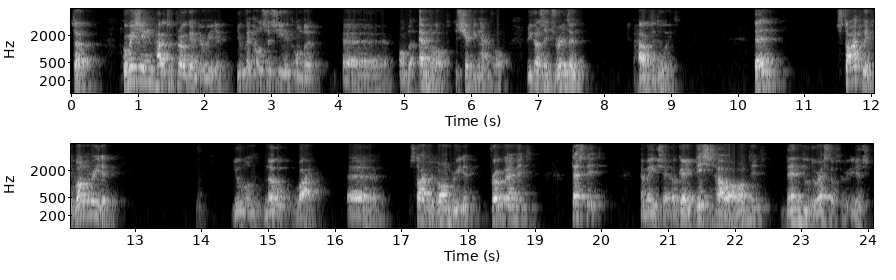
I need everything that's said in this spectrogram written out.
So, commissioning how to program the reader. You can also see it on the uh, on the envelope, the shipping envelope, because it's written how to do it. Then start with one reader. You will know why. Uh, start with one reader, program it, test it, and when you say, okay, this is how I want it, then do the rest of the readers.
